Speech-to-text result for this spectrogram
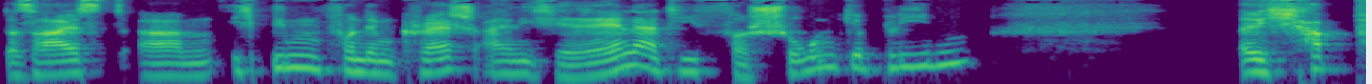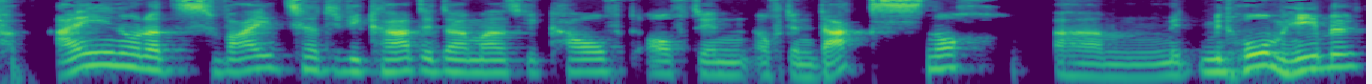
Das heißt, ähm, ich bin von dem Crash eigentlich relativ verschont geblieben. Ich habe ein oder zwei Zertifikate damals gekauft auf den, auf den DAX noch, ähm, mit, mit hohem Hebel,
